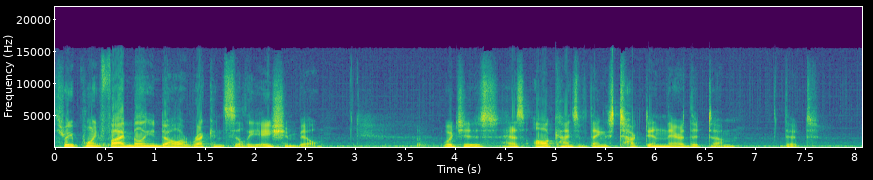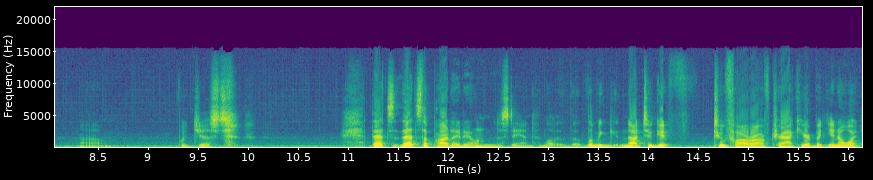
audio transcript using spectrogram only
$3.5 million reconciliation bill, which is has all kinds of things tucked in there that um, that um, would just that's that's the part I don't understand. Let, let me not to get too far off track here, but you know what?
